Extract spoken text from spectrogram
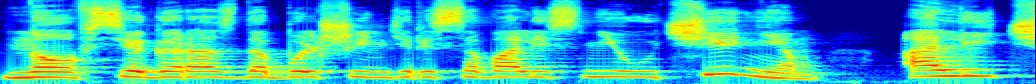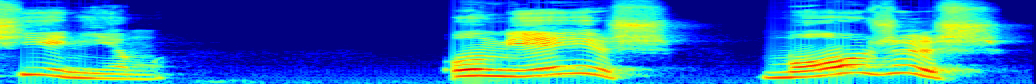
Но все гораздо больше интересовались не учением, а лечением. «Умеешь? Можешь?»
